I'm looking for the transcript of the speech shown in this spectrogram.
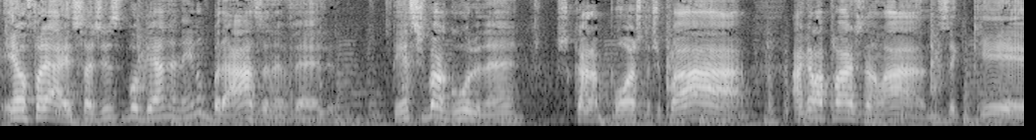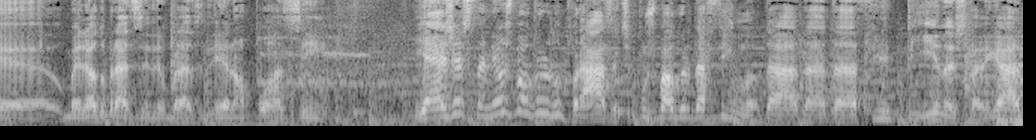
Eu falei, ah, isso às vezes bobear não é nem no Brasa, né, velho? Tem esses bagulho, né? Os caras postam, tipo, ah, aquela página lá, não sei o que, o melhor do brasileiro, brasileiro, uma porra assim. E aí, a gente não é nem os bagulho no Brasa, tipo os bagulho da, Finla, da, da, da Filipinas, tá ligado?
